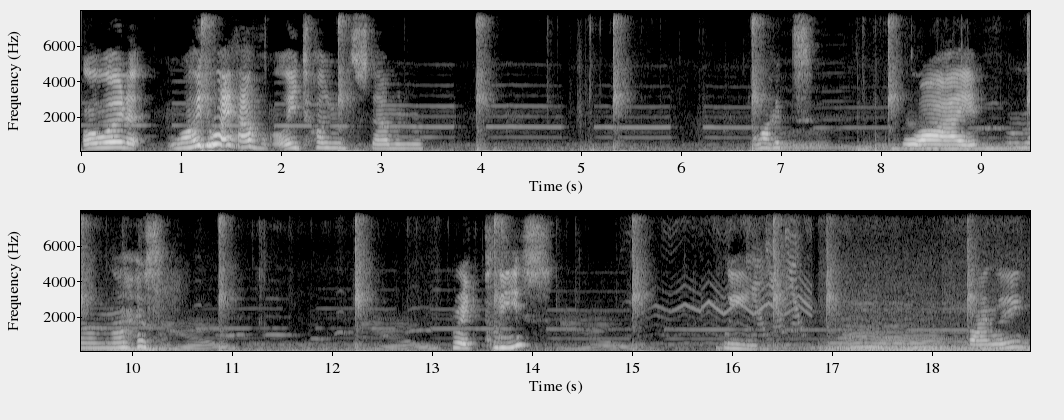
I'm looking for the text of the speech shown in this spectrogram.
Oh wait, why do I have 800 stamina? What? Why? Great, please? Please. Finally.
